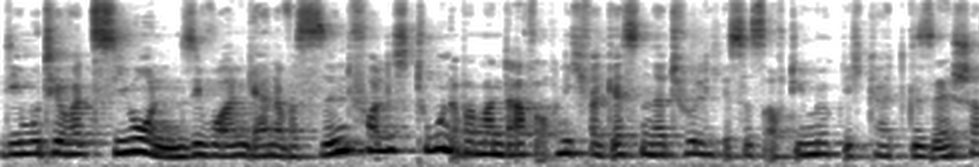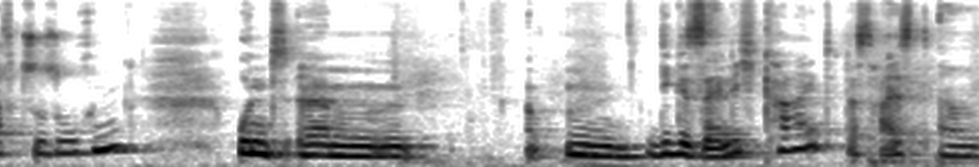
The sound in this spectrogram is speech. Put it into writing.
die Motivation, sie wollen gerne was Sinnvolles tun, aber man darf auch nicht vergessen, natürlich ist es auch die Möglichkeit, Gesellschaft zu suchen. Und ähm, ähm, die Geselligkeit, das heißt, ähm,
